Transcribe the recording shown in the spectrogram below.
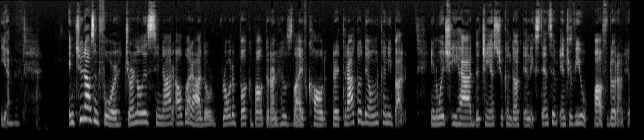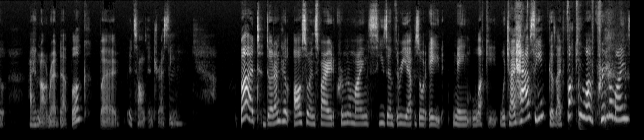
Yeah. In 2004, journalist Sinar Alvarado wrote a book about Dorángel's life called Retrato de un Canibal, in which he had the chance to conduct an extensive interview of Dorángel. I have not read that book, but it sounds interesting. But Dorángel also inspired Criminal Minds Season 3, Episode 8, named Lucky, which I have seen because I fucking love Criminal Minds,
